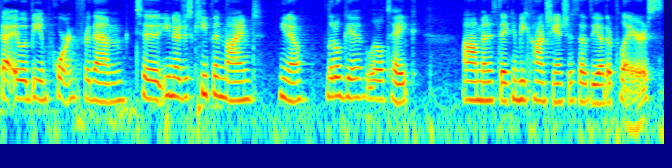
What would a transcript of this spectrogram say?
that it would be important for them to you know just keep in mind you know little give, little take, um, and if they can be conscientious of the other players.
